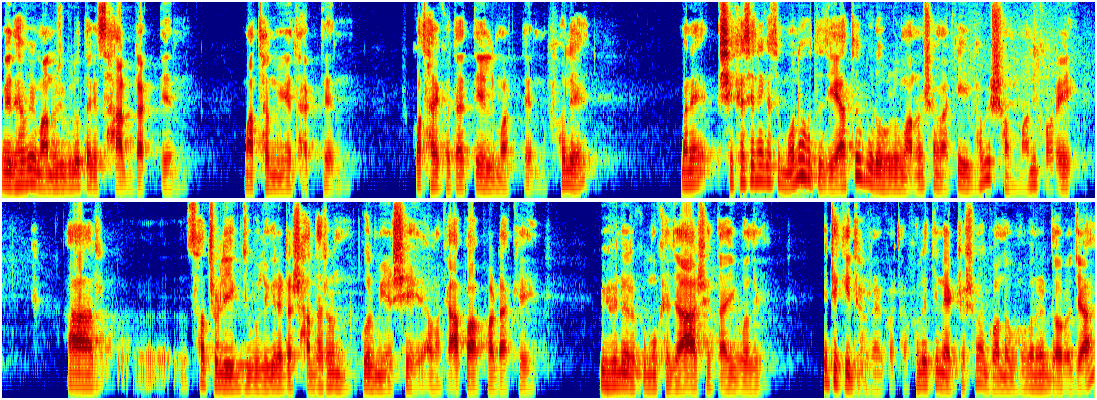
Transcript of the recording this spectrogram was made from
মেধাবী মানুষগুলো তাকে ছাড় ডাকতেন, মাথা নুয়ে থাকতেন। কথায় কথায় তেল মারতেন। ফলে মানে শেখ হাসিনার কাছে মনে হতো যে, এত বড় বড় মানুষ আমাকে এইভাবে সম্মান করে? আর ছাত্রলীগ, যুবলীগের একটা সাধারণ কর্মী এসে আমাকে আপা আপা ডাকে, বিভিন্ন রকম মুখে যা আসে তাই বলে। এটা কি ধরনের কথা? ফলে তিনি একটা সময় গণভবনের দরজা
